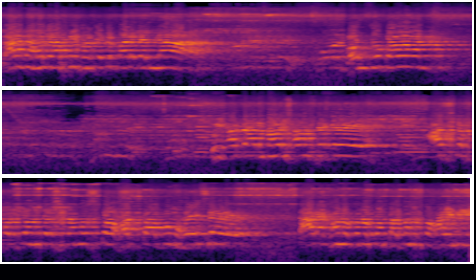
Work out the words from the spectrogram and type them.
তা না হলে আপনি এখানে যেতে পারবেন না বন্ধুগণ দুই হাজার নয় সাল থেকে আজকে পর্যন্ত সে সমস্ত হত্যা, গুম হয়েছে। তার এখনও কোনো তদন্ত হয়নি।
